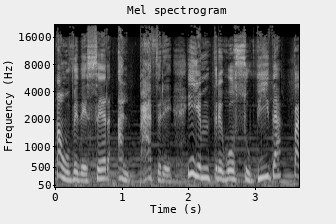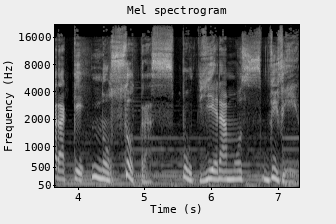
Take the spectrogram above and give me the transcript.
a obedecer al Padre y entregó su vida para que nosotras pudiéramos vivir.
